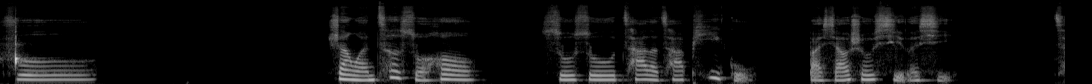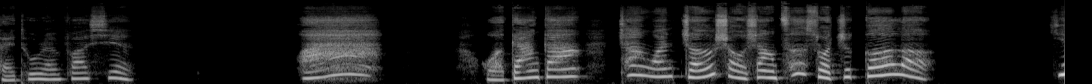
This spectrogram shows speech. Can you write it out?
服。上完厕所后，苏苏擦了擦屁股，把小手洗了洗，才突然发现，哇！我刚刚唱完整首《上厕所之歌》了，耶！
